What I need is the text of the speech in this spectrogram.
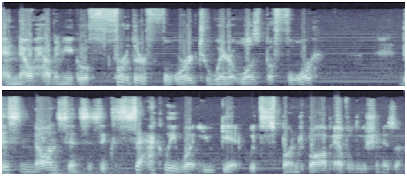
and now having to go further forward to where it was before? This nonsense is exactly what you get with SpongeBob evolutionism.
